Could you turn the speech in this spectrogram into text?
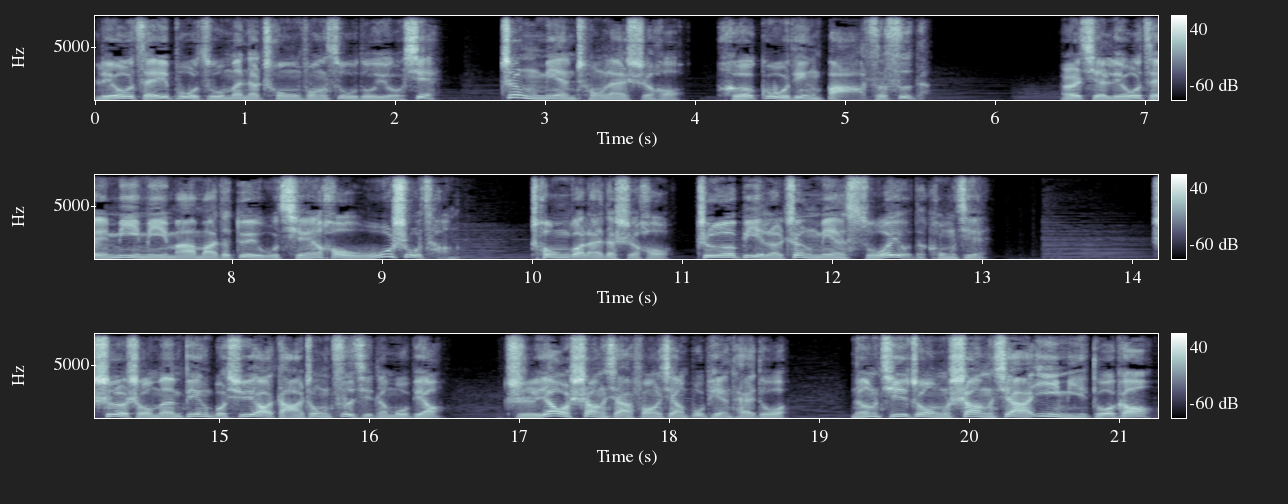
刘贼部族们的冲锋速度有限，正面冲来时候和固定靶子似的，而且刘贼密密麻麻的队伍前后无数层，冲过来的时候遮蔽了正面所有的空间。射手们并不需要打中自己的目标，只要上下方向不偏太多，能击中上下一米多高。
